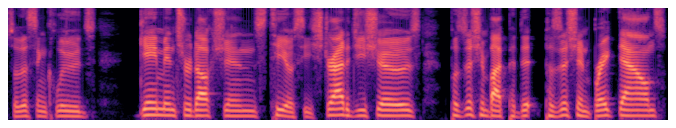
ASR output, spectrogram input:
So this includes game introductions, TOC strategy shows, position by position breakdowns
